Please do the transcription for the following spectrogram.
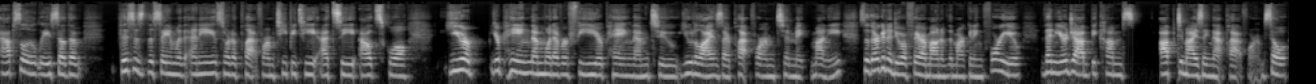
Absolutely. So the this is the same with any sort of platform, TPT, Etsy, Outschool. You're you're paying them whatever fee you're paying them to utilize their platform to make money. So they're going to do a fair amount of the marketing for you. Then your job becomes optimizing that platform. So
